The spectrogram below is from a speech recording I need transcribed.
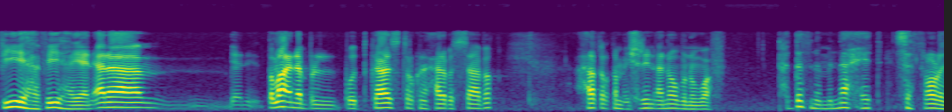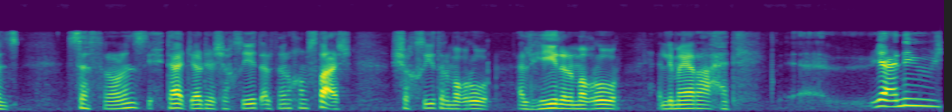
فيها فيها يعني أنا يعني طلعنا بالبودكاست ركن الحلبة السابق حلقة رقم 20 أنا وابو نواف تحدثنا من ناحية سيث رولينز. سيث رولينز يحتاج يرجع شخصية 2015 شخصية المغرور ال heel المغرور اللي ما يرى أحد. يعني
